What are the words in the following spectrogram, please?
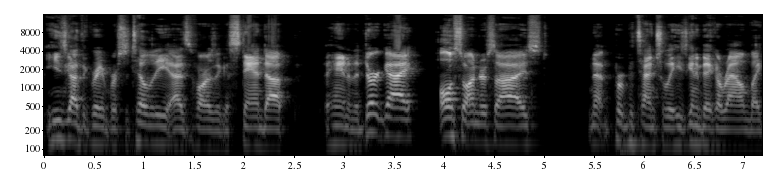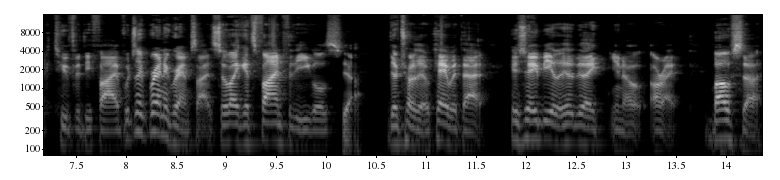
He's got the great versatility as far as like a stand up, hand in the dirt guy. Also undersized. Not, potentially, he's going to be like around like 255, which is like Brandon Graham size. So like it's fine for the Eagles. Yeah. they're totally okay with that. So he'd be, he'll be like, you know, all right. Bosa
